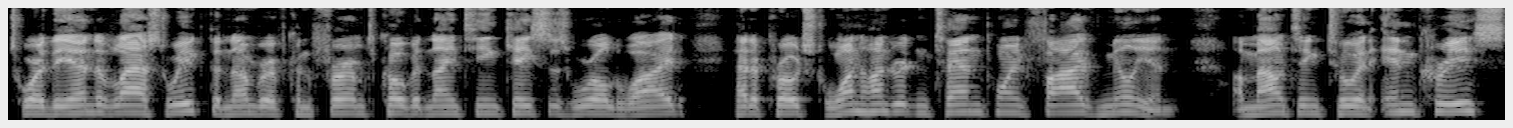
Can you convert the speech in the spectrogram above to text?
Toward the end of last week, the number of confirmed COVID 19 cases worldwide had approached 110.5 million, amounting to an increase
